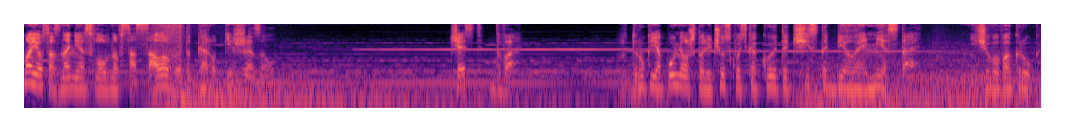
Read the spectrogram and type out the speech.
мое сознание словно всосало в этот короткий жезл. Часть 2 Вдруг я понял, что лечу сквозь какое-то чисто белое место. Ничего вокруг,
